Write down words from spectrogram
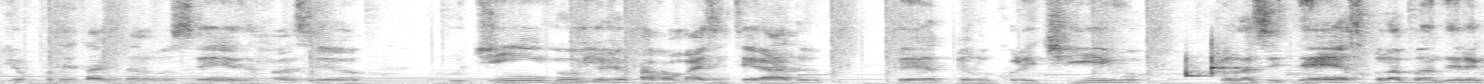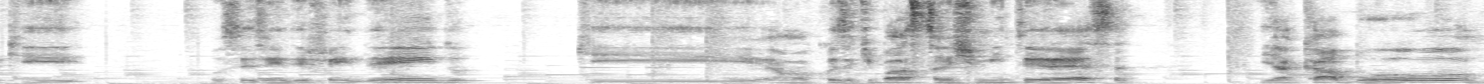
de eu poder estar ajudando vocês a fazer o, o jingle e eu já estava mais inteirado pelo coletivo, pelas ideias, pela bandeira que vocês vêm defendendo, que é uma coisa que bastante me interessa e acabou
